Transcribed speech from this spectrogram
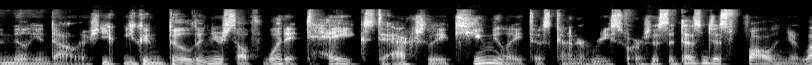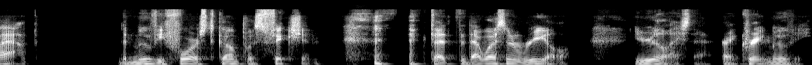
a million dollars. You, you can build in yourself what it takes to actually accumulate those kind of resources. It doesn't just fall in your lap. The movie Forrest Gump was fiction. that, that wasn't real. You realize that, right? Great movie.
